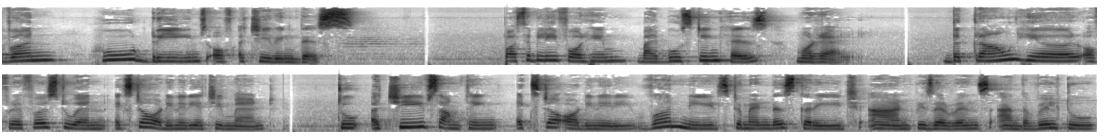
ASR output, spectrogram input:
one who dreams of achieving this. Possibly for him by boosting his morale. The crown here of refers to an extraordinary achievement to achieve something extraordinary, one needs tremendous courage and perseverance and the will to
